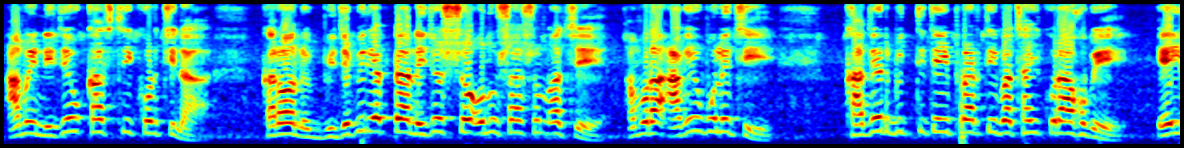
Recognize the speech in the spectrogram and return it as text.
আমি নিজেও কাজটি করছি না। কারণ বিজেপির একটা নিজস্ব অনুশাসন আছে। আমরা আগেও বলেছি, কাজের ভিত্তিতেই প্রার্থী বাছাই করা হবে। এই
